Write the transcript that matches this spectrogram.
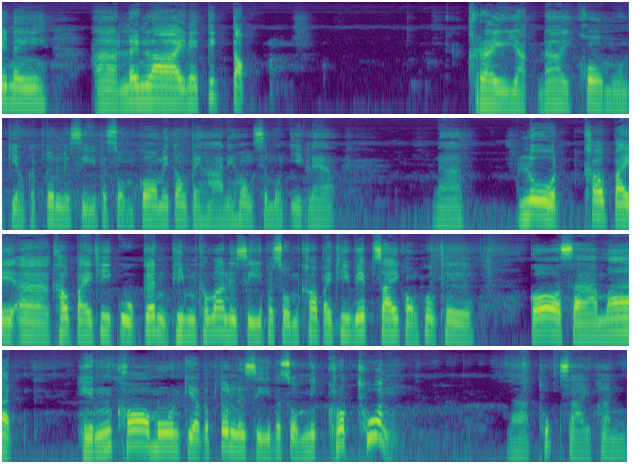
ต์ใน ไลน์ไลน์ใน TikTok ใครอยากได้ข้อมูลเกี่ยวกับต้นฤาษีผสมก็ไม่ต้องไปหาในห้องสมุดอีกแล้วนะโหลดเข้าไปเอ่อเข้าไปที่ Google พิมพ์คำว่าฤาษีผสมเข้าไปที่เว็บไซต์ของพวกเธอ ก็สามารถเห็นข้อมูลเกี่ยวกับต้นฤาษีผสมนี้ครบถ้วนนะทุกสายพันธุ์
